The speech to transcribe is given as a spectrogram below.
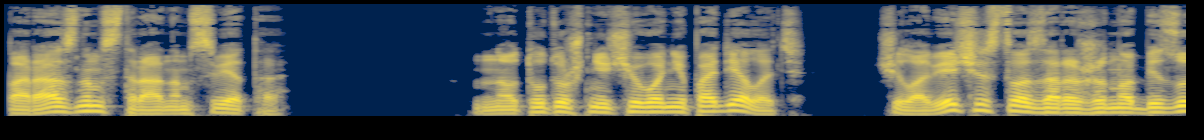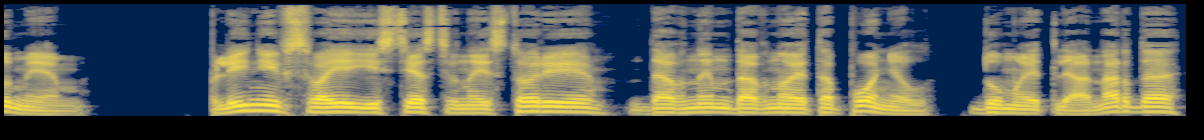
по разным странам света. Но тут уж ничего не поделать, человечество заражено безумием. Плиний в своей естественной истории давным-давно это понял, думает Леонардо,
